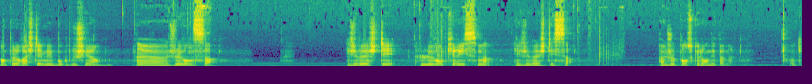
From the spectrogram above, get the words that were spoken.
On peut le racheter, mais beaucoup plus cher. Euh, je vais vendre ça. Et je vais acheter le vampirisme. Et je vais acheter ça. Ah, je pense que là on est pas mal. Ok.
